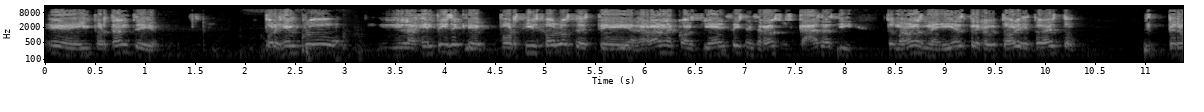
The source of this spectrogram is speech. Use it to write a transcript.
eh, importante. Por ejemplo, la gente dice que por sí solos este, agarraron la conciencia y se encerraron en sus casas y tomaron las medidas precautorias y todo esto. Pero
